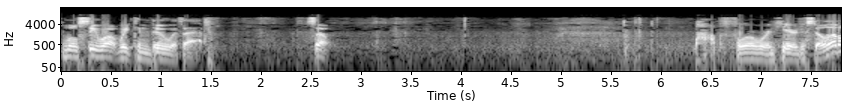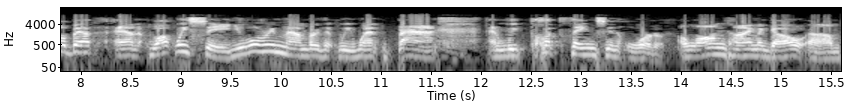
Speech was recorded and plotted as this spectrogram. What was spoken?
we'll see what we can do with that. So, pop forward here just a little bit, and what we see, you will remember that we went back and we put things in order. A long time ago, um,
